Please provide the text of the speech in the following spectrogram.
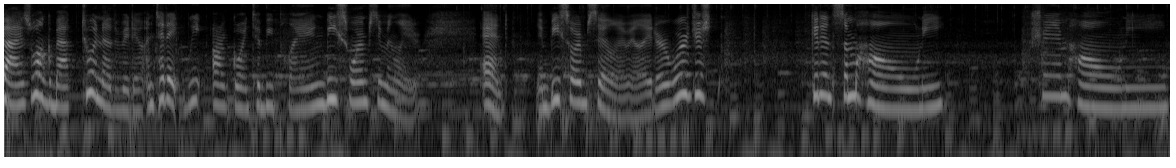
guys, welcome back to another video and today we are going to be playing Bee Swarm Simulator. And in Bee Swarm Simulator, we're just getting some honey. Some honey.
